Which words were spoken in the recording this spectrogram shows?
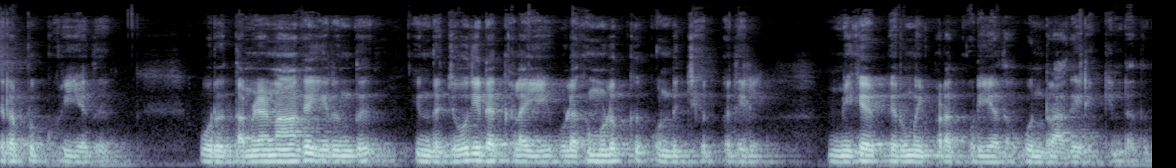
சிறப்புக்குரியது. ஒரு தமிழனாக இருந்து இந்த ஜோதிட கலையை உலகம் முழுக்க கொண்டு சேர்ப்பதில் மிக பெருமைப்படக்கூடியது ஒன்றாக இருக்கின்றது.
